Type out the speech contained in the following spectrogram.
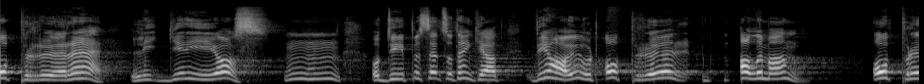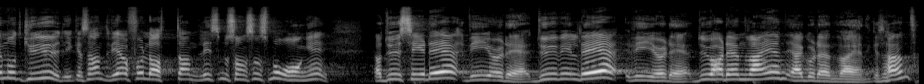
opprøret ligger i oss. Mm -hmm. Og dypest sett så tenker jeg at vi har jo gjort opprør, alle mann. Opprør mot Gud. ikke sant? Vi har forlatt han, liksom sånn som småunger. Ja, Du sier det, vi gjør det. Du vil det, vi gjør det. Du har den veien, jeg går den veien. ikke sant?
